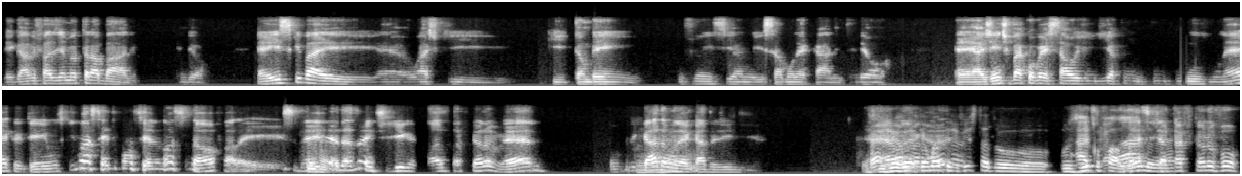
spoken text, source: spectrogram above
pegava e fazia meu trabalho, entendeu? É isso que vai, é, eu acho que, que também influenciando isso a molecada, entendeu? É, a gente vai conversar hoje em dia com, com, com, os moleques, e tem uns que não aceitam conselho nosso, não. Fala, isso daí é das antigas, nossa, tá ficando velho. Complicado é. a molecada hoje em dia. Esse é, dia tem uma entrevista do o ah, Zico ah, falando. Né? Já tá ficando vovô.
